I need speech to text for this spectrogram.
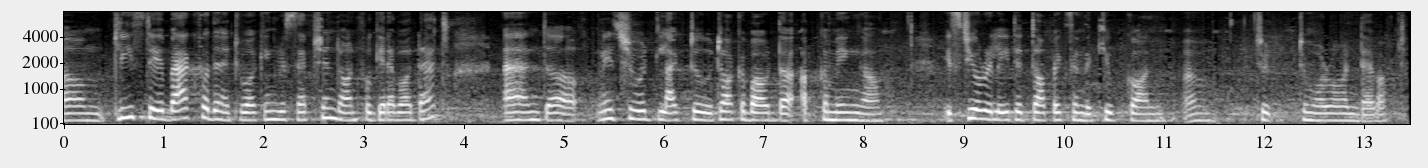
Um, please stay back for the networking reception. Don't forget about that. And uh, Mitch would like to talk about the upcoming uh, Istio-related topics in the KubeCon um, to, tomorrow and day after.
